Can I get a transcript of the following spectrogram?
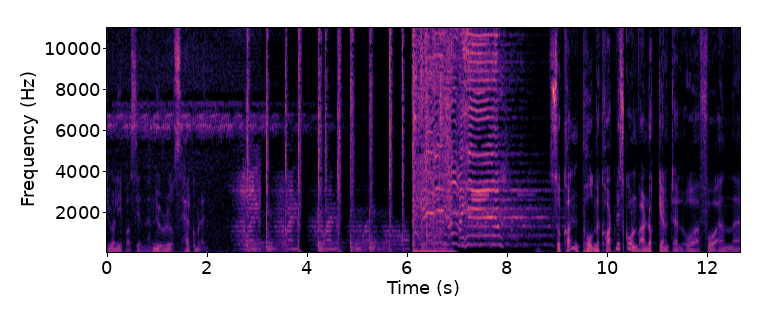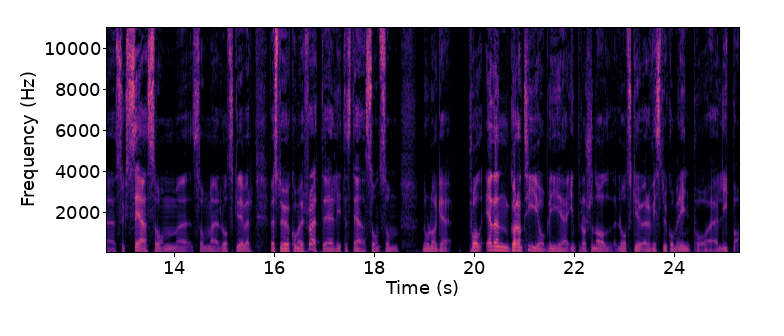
Dua Lipa sin New Rules. Her kommer den. Så kan Paul McCartney-skolen være nøkkelen til å få en uh, suksess som, uh, som eh, låtskriver, hvis du kommer fra et uh, lite sted sånn som Nord-Norge. Paul, er det en garanti å bli internasjonal låtskriver hvis du kommer inn på Lipa?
